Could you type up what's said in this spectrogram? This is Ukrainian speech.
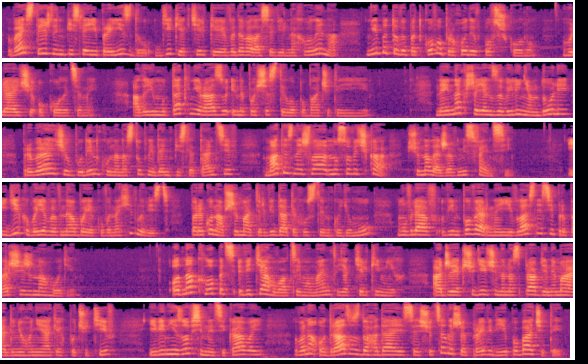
Весь тиждень після її приїзду Дік, як тільки видавалася вільна хвилина, нібито випадково проходив повз школу, гуляючи околицями, але йому так ні разу і не пощастило побачити її. Не інакше, як за велінням долі, прибираючи в будинку на наступний день після танців, мати знайшла носовичка, що належав міс Фенсі. І Дік виявив неабияку винахідливість, переконавши матір віддати хустинку йому, мовляв, він поверне її власниці при першій же нагоді. Однак хлопець відтягував цей момент як тільки міг, адже якщо дівчина насправді не має до нього ніяких почуттів, і він їй зовсім не цікавий, вона одразу здогадається, що це лише привід її побачити,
